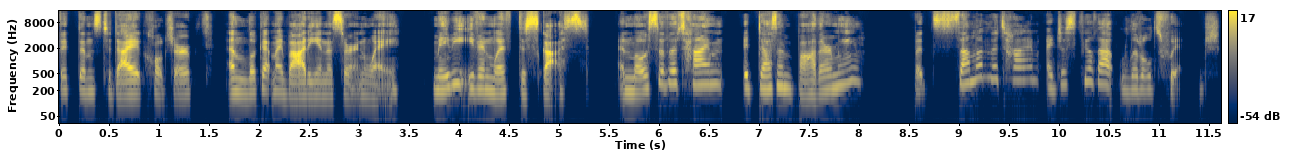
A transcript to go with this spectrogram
victims to diet culture and look at my body in a certain way, maybe even with disgust. And most of the time, it doesn't bother me. But some of the time, I just feel that little twinge.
